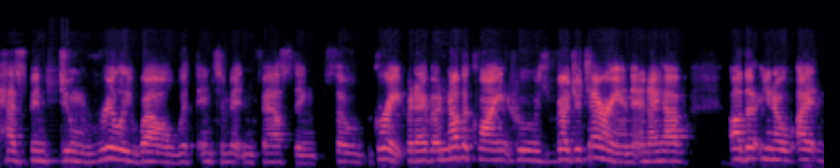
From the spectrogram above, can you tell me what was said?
has been doing really well with intermittent fasting. So great. But I have another client who's vegetarian and I have other, you know, I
